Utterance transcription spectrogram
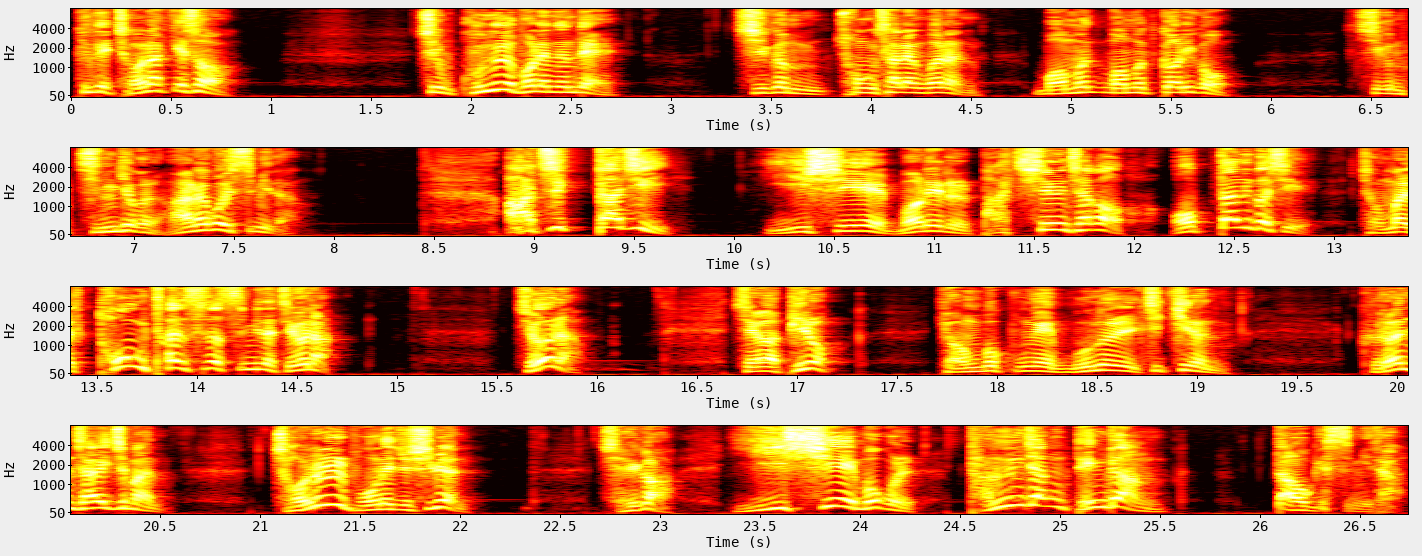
근데 전하께서 지금 군을 보냈는데 지금 총사령관은 머뭇머뭇거리고 지금 진격을 안 하고 있습니다. 아직까지 이 시의 머리를 받치는 자가 없다는 것이 정말 통탄스럽습니다, 전하. 전하, 제가 비록 경복궁의 문을 지키는 그런 자이지만 저를 보내주시면 제가 이 씨의 목을 당장 댕강 따오겠습니다.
